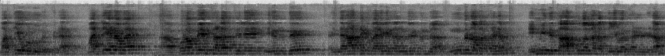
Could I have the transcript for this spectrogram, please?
மத்திய குழு உறுப்பினர். மற்ற நபர் புலம்பெயர் தளத்திலே இருந்து இந்த நாட்டுக்கு வருகை தந்திருக்கின்ற மூன்று நபர்களும் என் மீது தாக்குதல் நடத்தியவர்களிடம்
